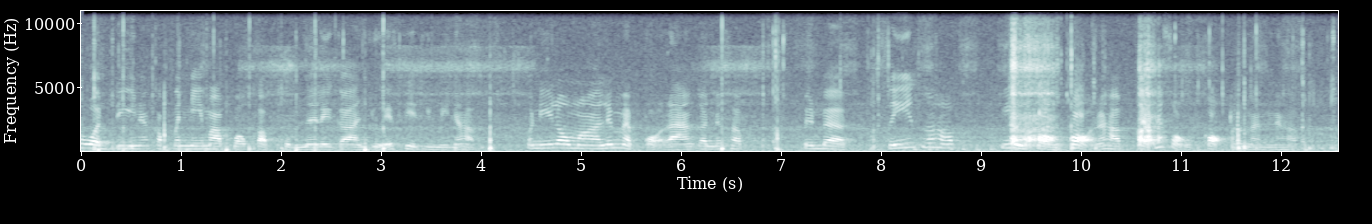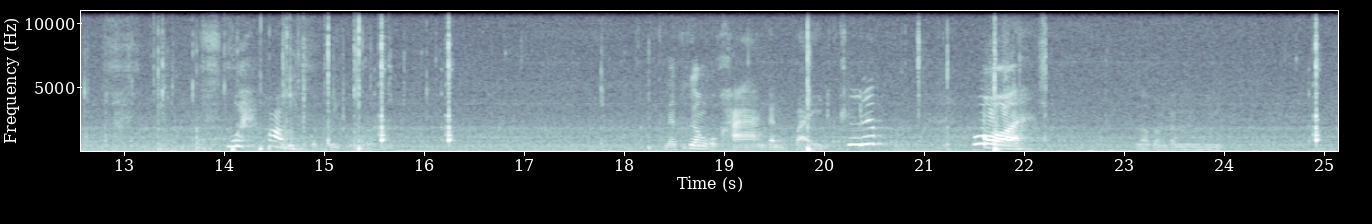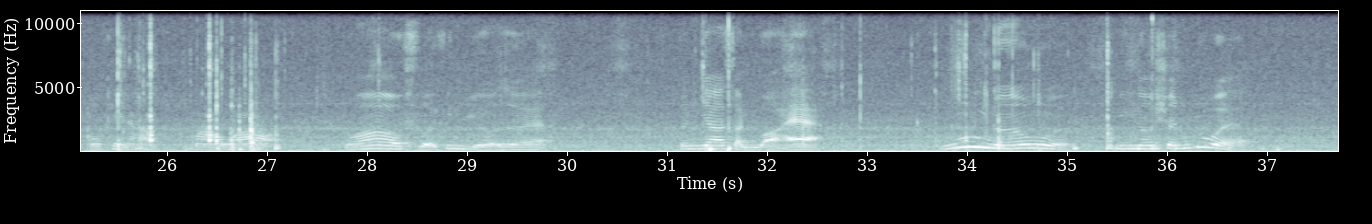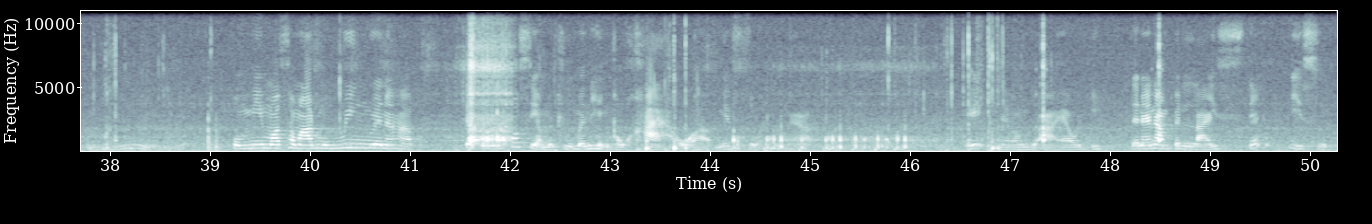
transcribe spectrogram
สวัสดีนะครับวันนี้มาพบกับผมในรายการ UFC TV นะครับ วันนี้เรามาเล่นแมปเกาะล้างกันนะครับ เป็นแบบซีดนะครับมีอยู่สองเกาะนะครับ แต่แค่สองเกาะเท่านั้นนะครับอุ้ยภาพเป็นปกติมาและเครื่องก็ค้างกันไปครับโอ้ยเราก่อนแป๊บนึงโอเคนะครับ มาว้า ว้าว สวยขึ้นเยอะเลยต้นหญ้าสันหวอะอู้เงาะมีเงาฉันด้วยผมมีมอสสมาร์ทมูวิ่งด้วยนะครับ แต่ตรงนี้ข้อเสียมันคือมันเห็นขาวๆอะครับไม่สวยนี้ครับเอ๊ะไหนลองดู RL ดิจะแนะนำเป็นไลท์เต็ปที่สุด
